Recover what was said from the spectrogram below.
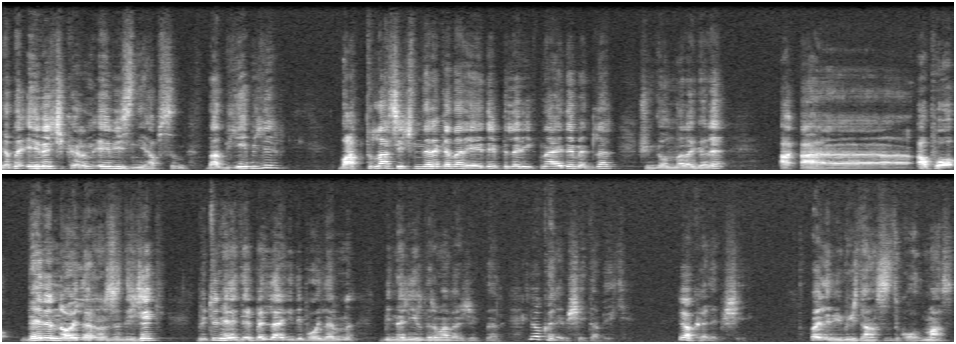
Ya da eve çıkarın ev izni yapsın da diyebilir. Baktılar seçimlere kadar HDP'leri ikna edemediler. Çünkü onlara göre a, a- APO verin oylarınızı diyecek. Bütün HDP'liler gidip oylarını Binali Yıldırım'a verecekler. Yok öyle bir şey tabii ki. Yok öyle bir şey. Öyle bir vicdansızlık olmaz.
